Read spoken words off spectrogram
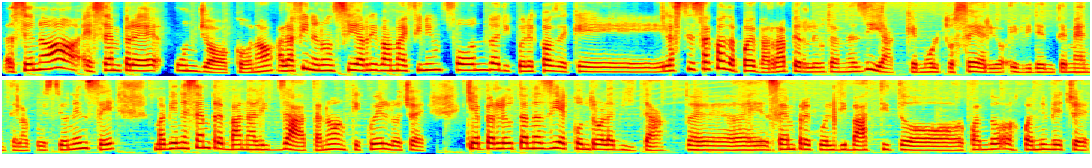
eh, se no è sempre un gioco, no? Alla fine non si arriva mai fino in fondo di quelle cose che la stessa cosa poi varrà per l'eutanasia, che è molto serio evidentemente ovviamente la questione in sé, ma viene sempre banalizzata, no? anche quello, cioè chi è per l'eutanasia è contro la vita, eh, è sempre quel dibattito quando, quando invece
